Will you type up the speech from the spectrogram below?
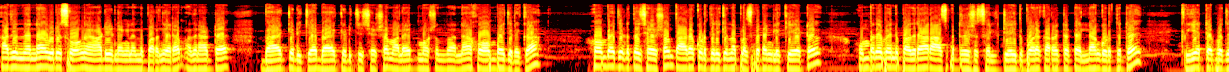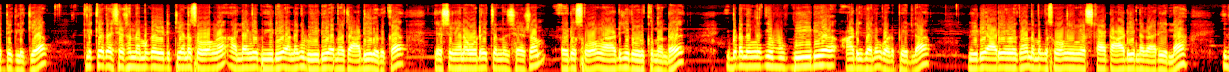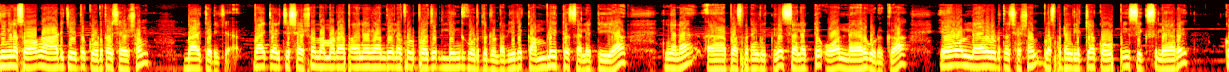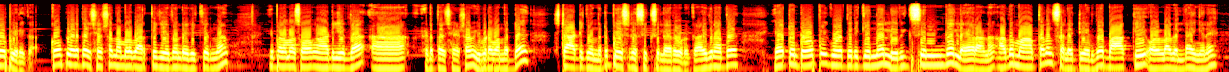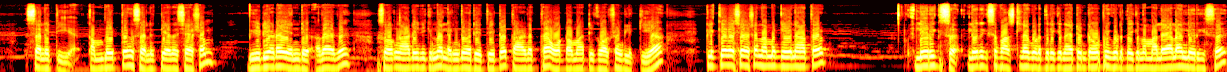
ആദ്യം തന്നെ ഒരു സോങ് ആഡ് ചെയ്യണം എങ്ങനെയെന്ന് പറഞ്ഞുതരാം. അതിനകത്ത് ബാക്ക് അടിക്കുക. ബാക്ക് അടിച്ച ശേഷം അലൈറ്റ് മോഷൻ തന്നെ ഹോം പേജ് എടുക്കുക. ഹോം പേജ് എടുത്ത ശേഷം താഴെ കൊടുത്തിരിക്കുന്ന പ്ലസ് ബട്ടൺ ക്ലിക്ക് ചെയ്തിട്ട് ഒമ്പത് പോയിന്റ് പതിനാറ് ആസ്പെക്ട് സെലക്ട് ചെയ്യുക. ഇതുപോലെ കറക്റ്റായിട്ട് എല്ലാം കൊടുത്തിട്ട് ക്രിയേറ്റ് എ പ്രൊജക്റ്റ് ക്ലിക്ക് ചെയ്യുക. ക്ലിക്ക് ചെയ്ത ശേഷം നമുക്ക് എഡിറ്റ് ചെയ്യേണ്ട സോങ് അല്ലെങ്കിൽ വീഡിയോ ആണെങ്കിൽ വീഡിയോ എന്ന് വെച്ചാൽ ആഡ് ചെയ്ത് കൊടുക്കുക. ജസ്റ്റ് ഞാൻ ഓഡിയോ ചെന്ന ശേഷം ഒരു സോങ് ആഡ് ചെയ്ത് കൊടുക്കുന്നുണ്ട്. ഇവിടെ നിങ്ങൾക്ക് വീഡിയോ ആഡ് ചെയ്താലും കുഴപ്പമില്ല. വീഡിയോ ആഡ് ചെയ്ത് നമുക്ക് സോങ് എക്സ്ട്രാ ആയിട്ട് ആഡ് ചെയ്യേണ്ട കാര്യമില്ല. ഇതിങ്ങനെ സോങ് ആഡ് ചെയ്ത് കൊടുത്ത ശേഷം ബാക്ക് അടിക്കുക. ബാക്ക് അടിച്ച ശേഷം നമ്മുടെ പതിനേഴാം തീയതിയിലെ ഫുൾ പ്രോജക്റ്റ് ലിങ്ക് കൊടുത്തിട്ടുണ്ട്. ഇത് കംപ്ലീറ്റ് സെലക്ട് ചെയ്യുക. ഇങ്ങനെ പ്ലസ് ബട്ടൺ ക്ലിക്ക് ചെയ്ത് സെലക്ട് ഓൾ ലെയർ കൊടുക്കുക. ഓൾ ലെയർ കൊടുത്ത ശേഷം പ്ലസ് ബട്ടൺ ക്ലിക്ക് ചെയ്യുക. കോപ്പി സിക്സ് ലെയർ കോപ്പി എടുക്കുക. കോപ്പി എടുത്ത ശേഷം നമ്മൾ വർക്ക് ചെയ്തുകൊണ്ടിരിക്കുന്ന ഇപ്പോൾ നമ്മൾ സോങ് ആഡ് ചെയ്ത എടുത്ത ശേഷം ഇവിടെ വന്നിട്ട് സ്റ്റാർട്ടിങ് വന്നിട്ട് പേജിൽ സിക്സ് ലെയർ കൊടുക്കുക. ഇതിനകത്ത് ഏറ്റവും ടോപ്പിൽ കൊടുത്തിരിക്കുന്ന ലിറിക്സിന്റെ ലെയറാണ് അത് മാത്രം സെലക്ട് ചെയ്യരുത് ബാക്കി ഉള്ളതെല്ലാം ഇങ്ങനെ സെലക്ട് ചെയ്യുക. കംപ്ലീറ്റ് സെലക്ട് ചെയ്ത ശേഷം വീഡിയോയുടെ എൻഡ് അതായത് സോങ് ആടിയിരിക്കുന്ന ലെങ്ത് വരെ എത്തിയിട്ട് താഴത്തെ ഓട്ടോമാറ്റിക് ഓപ്ഷൻ ക്ലിക്ക് ചെയ്യുക. ക്ലിക്ക് ചെയ്ത ശേഷം നമുക്ക് ഇതിനകത്ത് ലിറിക്സ് ലിറിക്സ് ഫസ്റ്റിൽ കൊടുത്തിരിക്കുന്ന ഏറ്റവും ടോപ്പിൽ കൊടുത്തിരിക്കുന്ന മലയാളം ലിറിക്സ്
